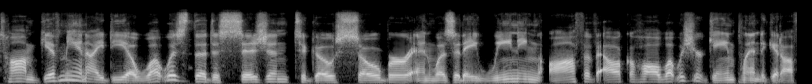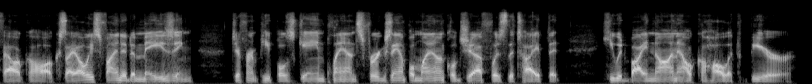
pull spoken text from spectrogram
Tom, give me an idea. What was the decision to go sober? And was it a weaning off of alcohol? What was your game plan to get off alcohol? Because I always find it amazing, different people's game plans. For example, my Uncle Jeff was the type that he would buy non alcoholic beer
